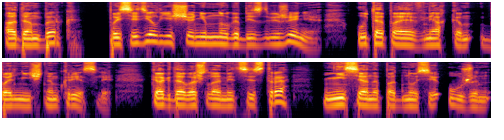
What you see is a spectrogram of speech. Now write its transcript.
Адамберг посидел еще немного без движения, утопая в мягком больничном кресле. Когда вошла медсестра, неся на подносе ужин,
